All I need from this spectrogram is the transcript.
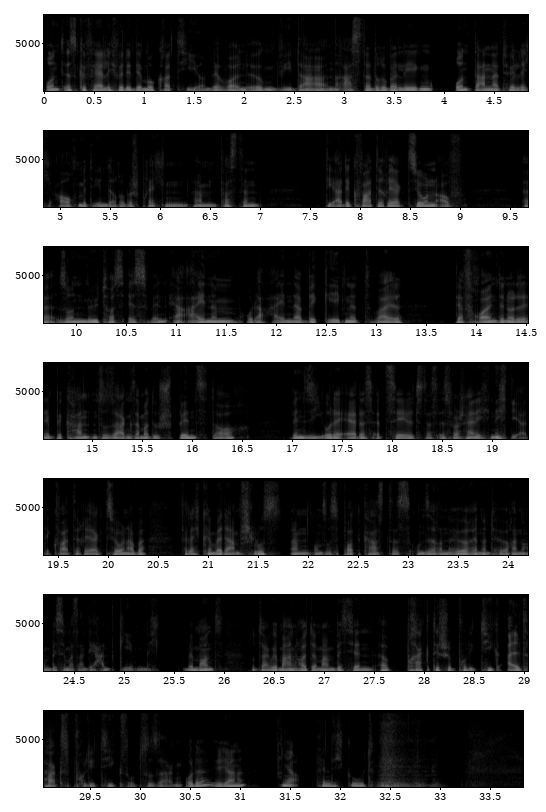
und ist gefährlich für die Demokratie. Und wir wollen irgendwie da ein Raster drüber legen und dann natürlich auch mit Ihnen darüber sprechen, ähm, was denn die adäquate Reaktion auf äh, so einen Mythos ist, wenn er einem oder einer begegnet, weil der Freundin oder dem Bekannten zu sagen, sag mal, du spinnst doch, wenn sie oder er das erzählt, das ist wahrscheinlich nicht die adäquate Reaktion, aber vielleicht können wir da am Schluss ähm, unseres Podcastes unseren Hörerinnen und Hörern noch ein bisschen was an die Hand geben. Ich, wir machen sozusagen, wir machen heute mal ein bisschen äh, praktische Politik, Alltagspolitik sozusagen, oder, Iliane? Ja, finde ich gut.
